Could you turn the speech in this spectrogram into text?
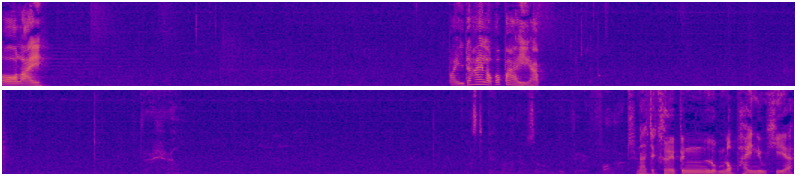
รออะไร ไปได้เราก็ไปครับ The hell? Must have been one of those old nuclear fallout shelters. น่าจะเคยเป็นหลุมหลบภัยนิวเคลียร์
